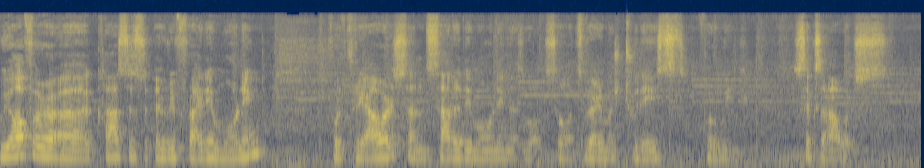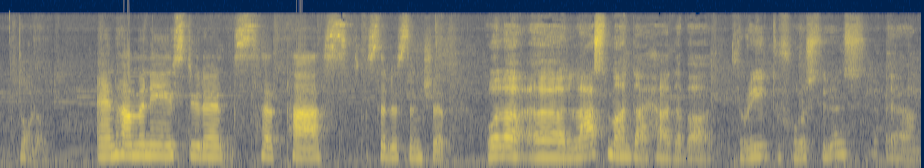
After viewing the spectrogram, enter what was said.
We offer uh, classes every Friday morning for three hours and Saturday morning as well. So it's very much two days per week, six hours total. And how many students have passed citizenship? Well, uh, uh, last month I had about three to four students, um,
